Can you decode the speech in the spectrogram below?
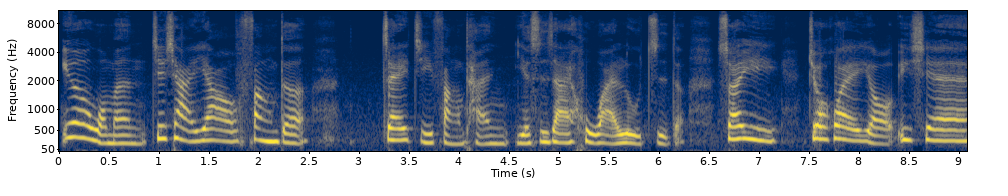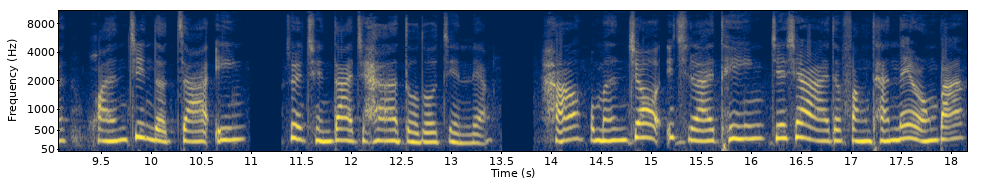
因为我们接下来要放的这一集访谈也是在户外录制的，所以就会有一些环境的杂音，所以请大家多多见谅。好，我们就一起来听接下来的访谈内容吧。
